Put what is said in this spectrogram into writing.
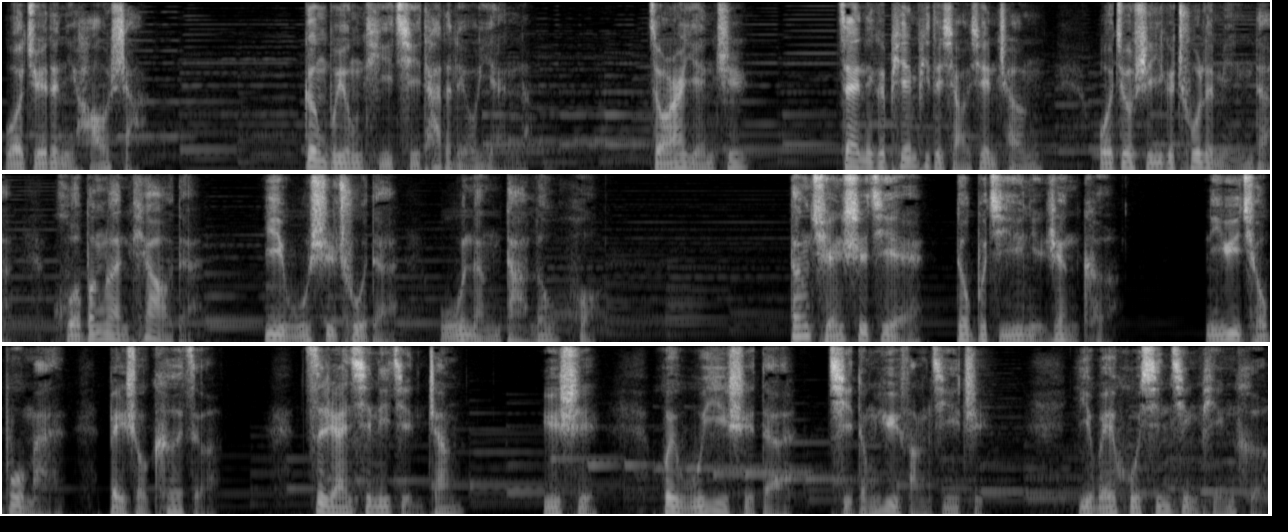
我觉得你好傻。”更不用提其他的留言了。总而言之，在那个偏僻的小县城，我就是一个出了名的。活蹦乱跳的，一无是处的无能大 low 货。当全世界都不给予你认可，你欲求不满，备受苛责，自然心里紧张，于是会无意识地启动预防机制，以维护心境平和。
